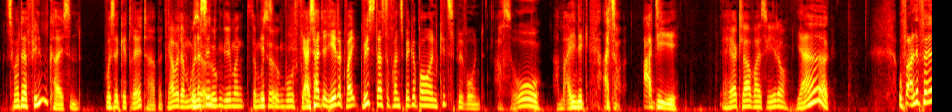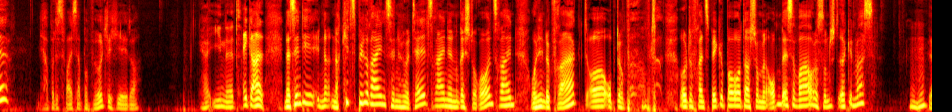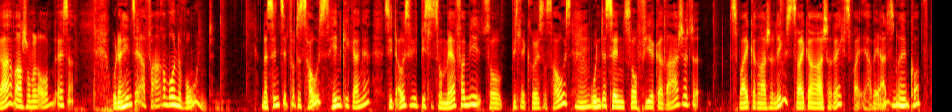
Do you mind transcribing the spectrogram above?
Das war der Film geheißen, wo sie gedreht haben. Ja, aber da muss ja sind- irgendjemand, da muss Jetzt- ja irgendwo Ja, es hat ja jeder gewusst, dass der Franz Beckenbauer in Kitzbühel wohnt. Ach so. Ah, Meine, also, Adi. Ja, ja, klar, weiß jeder. Ja. Auf alle Fälle. Ja, aber das weiß aber wirklich jeder. Ja, ich nicht. Egal. Da sind die nach Kitzbühel rein, sind in Hotels rein, in Restaurants rein und haben da gefragt, äh, ob, der, ob, der, ob der Franz Beckenbauer da schon mal Abendessen war oder sonst irgendwas. Mhm. Ja, war schon mal Abendessen. Und dann haben sie erfahren, wo er wohnt. Und dann sind sie für das Haus hingegangen. Sieht aus wie ein bisschen so Mehrfamilie, so ein bisschen größeres Haus. Und es sind so vier Garagen, zwei Garagen links, zwei Garagen rechts, weil ich habe ja alles noch im Kopf.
